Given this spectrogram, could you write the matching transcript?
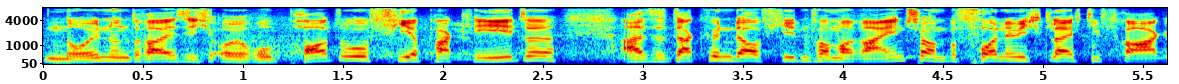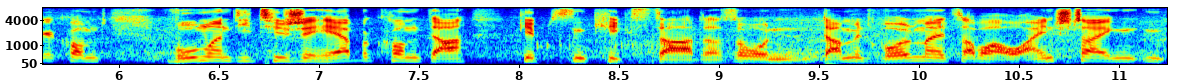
39 Euro Porto, vier Pakete. Also da könnt ihr auf jeden Fall mal reinschauen, bevor nämlich gleich die Frage kommt, wo man die Tische herbekommt. Da gibt es einen Kickstarter. So, und damit wollen wir jetzt aber auch einsteigen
